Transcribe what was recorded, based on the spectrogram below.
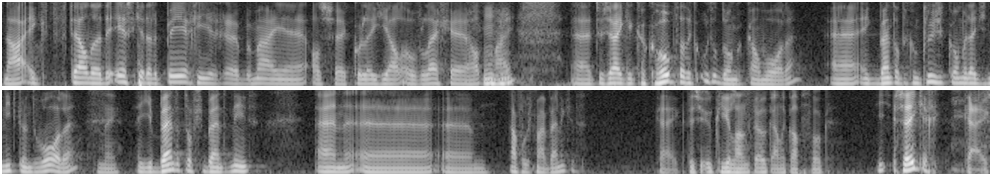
Nou, ik vertelde de eerste keer dat de Peer hier bij mij als collegiaal overleg had met mm -hmm. mij. toen zei ik, ik hoop dat ik oeteldonker kan worden. ik ben tot de conclusie gekomen dat je het niet kunt worden. Nee. je bent het of je bent het niet. En um, nou, volgens mij ben ik het. Kijk, dus ook hier hangt ook aan de kapstok. Zeker. Kijk,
